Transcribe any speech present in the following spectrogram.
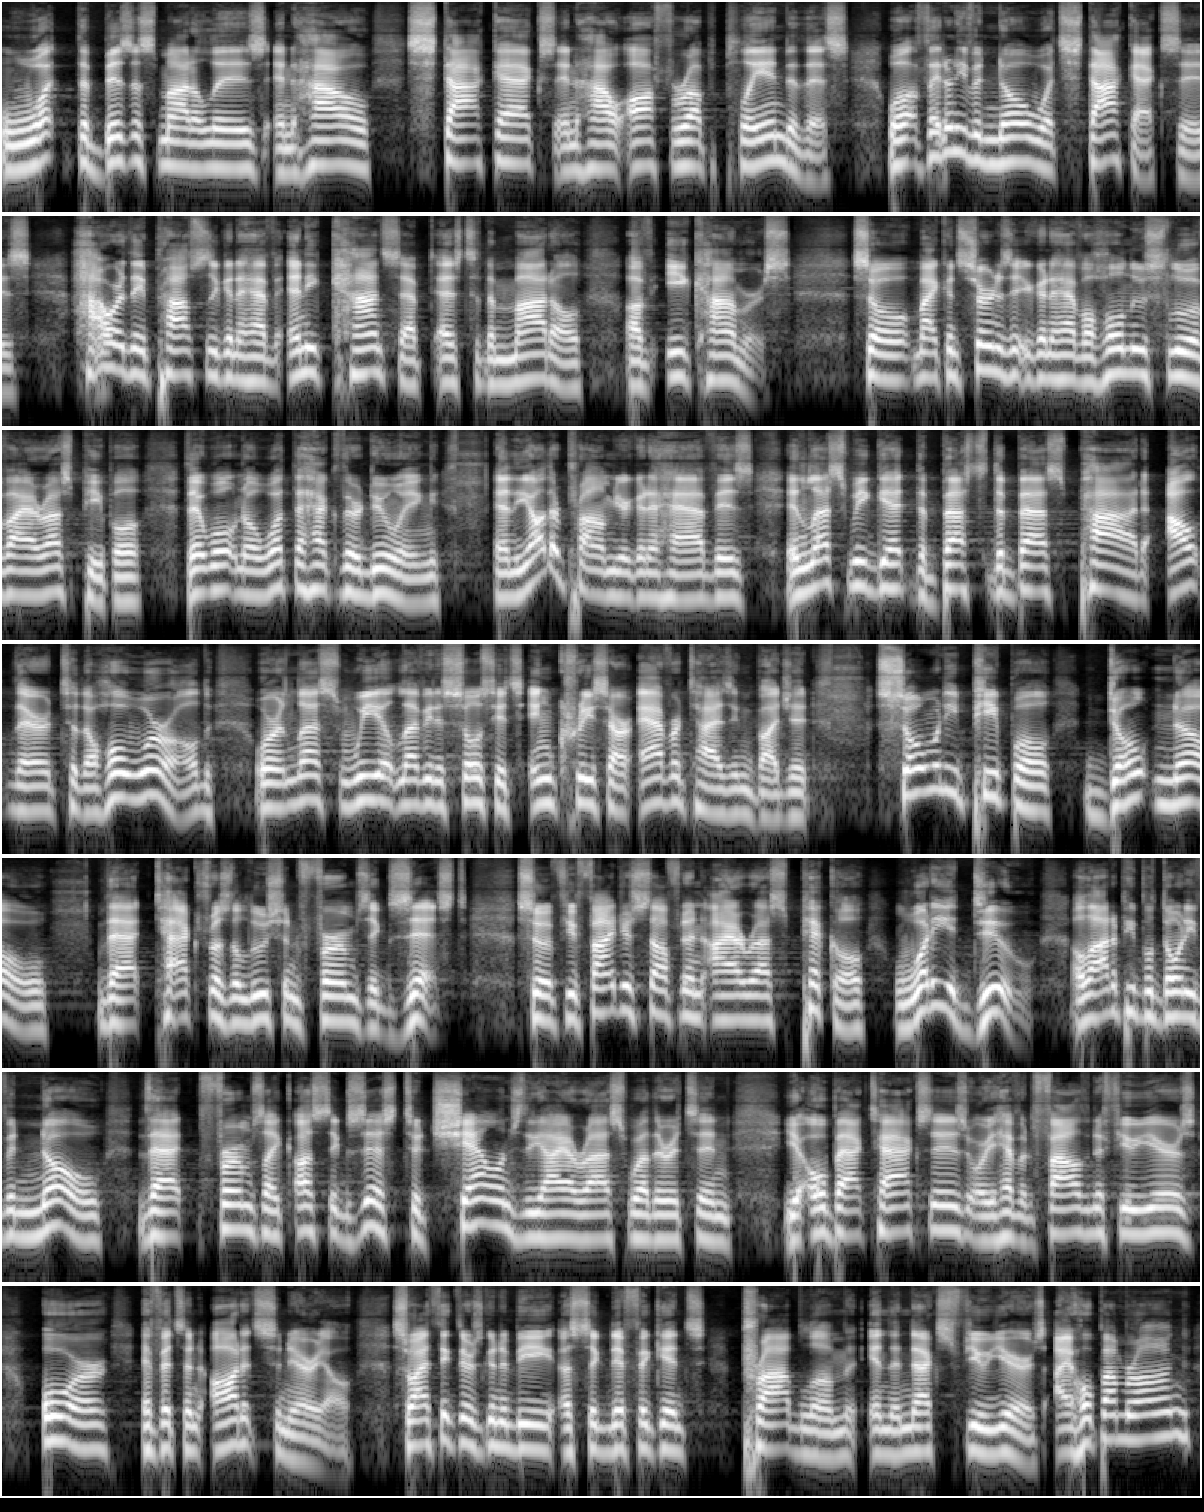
what the business model is and how StockX and how OfferUp play into this. Well, if they don't even know what StockX is, how are they possibly going to have any concept as to the model of e commerce? So, my concern is that you're going to have a whole new slew of IRS people that won't know what the heck they're doing. And the other problem you're going to have is unless we get the best the best pod out there to the whole world, or unless we at Levy Associates increase our advertising budget, so many people don't know that tax resolution firms exist. So if you find yourself in an IRS pickle, what do you do? A lot of people don't even know that firms like us exist to challenge the IRS, whether it's in you owe back taxes or you haven't filed in a few years, or if it's an audit scenario. So I think there's going to be a significant problem in the next few years. I hope I'm wrong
